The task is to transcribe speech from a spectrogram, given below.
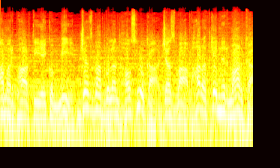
अमर भारतीय एक उम्मीद, जज्बा बुलंद हौसलों का, जज्बा भारत के निर्माण का।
